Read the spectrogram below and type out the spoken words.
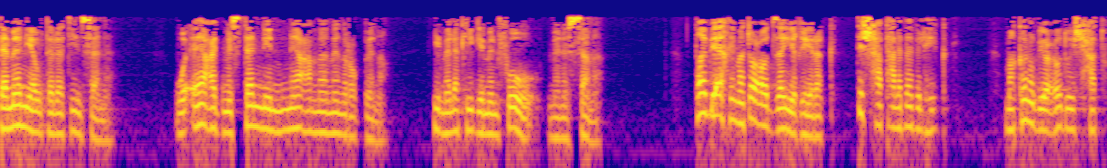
38 سنة وقاعد مستني النعمة من ربنا. في ملاك يجي من فوق من السماء. طيب يا أخي ما تقعد زي غيرك. تشحت على باب الهيكل ما كانوا بيقعدوا يشحتوا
